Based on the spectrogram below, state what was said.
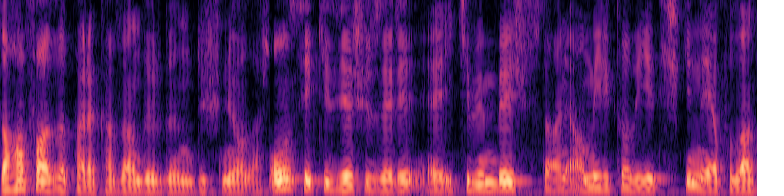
daha fazla para kazandırdığını düşünüyorlar. 18 yaş üzeri e, 2500 tane Amerikalı yetişkinle yapılan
